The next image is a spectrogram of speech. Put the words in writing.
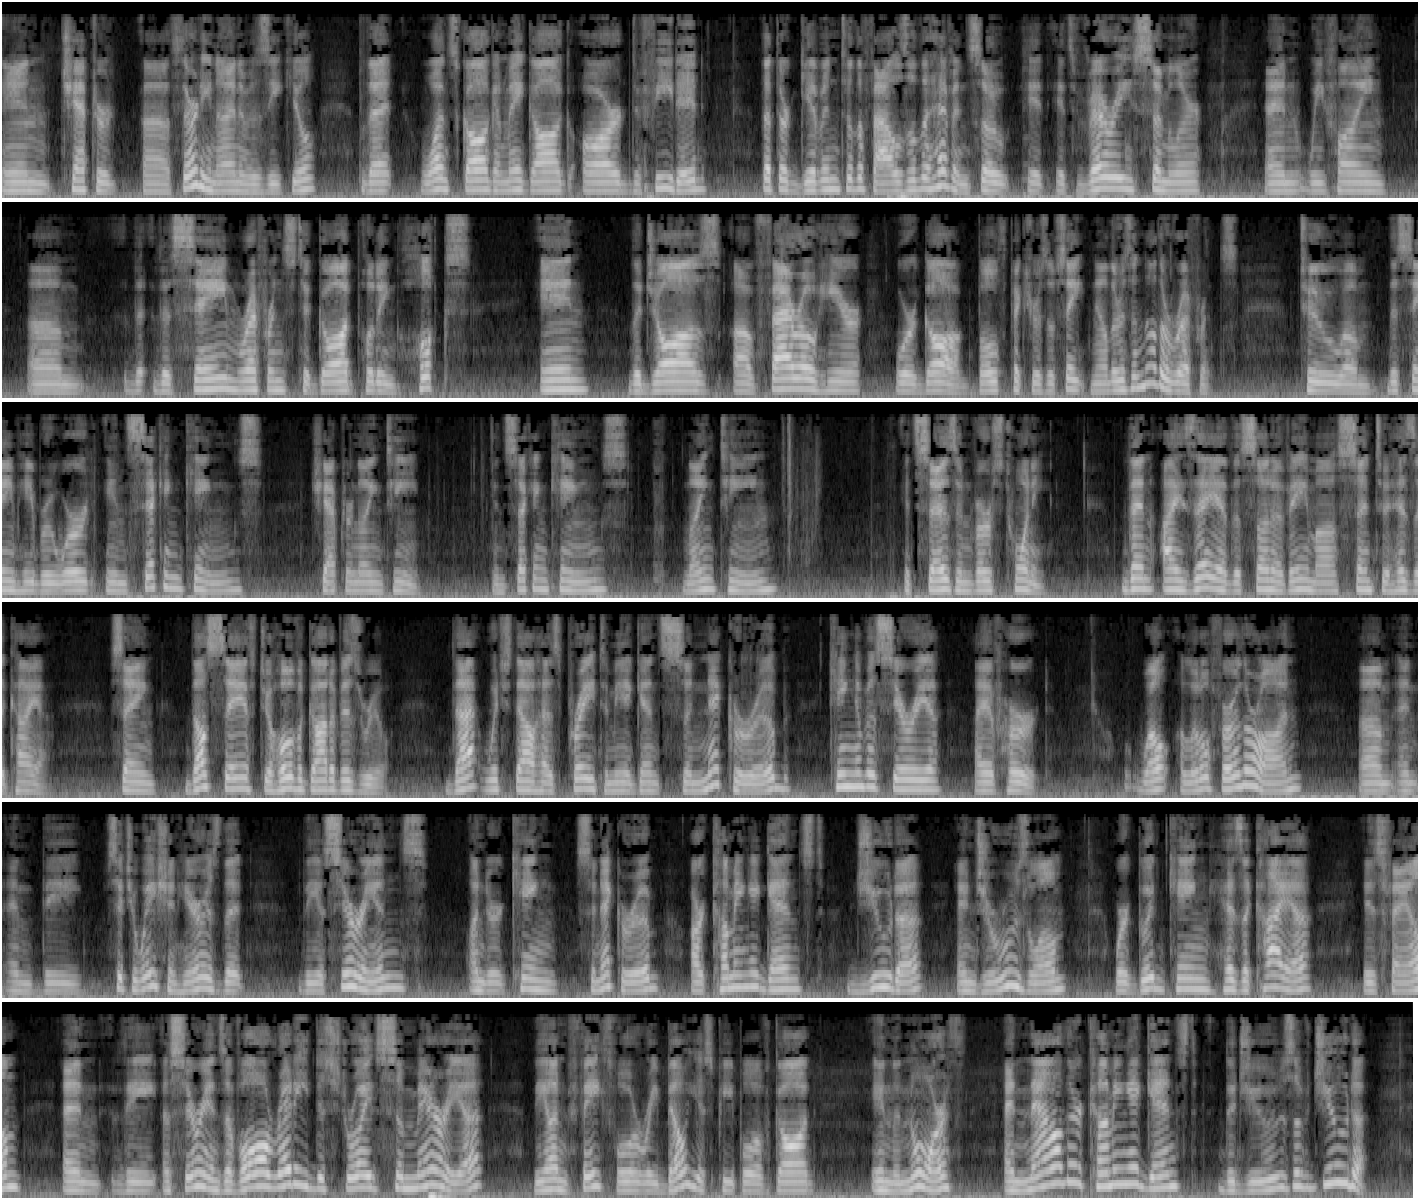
in chapter uh, 39 of Ezekiel, that once Gog and Magog are defeated, that they're given to the fowls of the heavens. So it, it's very similar, and we find um, the, the same reference to God putting hooks in the jaws of Pharaoh here or Gog, both pictures of Satan. Now there's another reference to um, the same Hebrew word in 2 Kings chapter 19. In 2 Kings 19, it says in verse 20, Then Isaiah the son of Amos sent to Hezekiah, saying, Thus saith Jehovah God of Israel, that which thou hast prayed to me against Sennacherib, king of Assyria, I have heard. Well, a little further on, um, and and the situation here is that the Assyrians under King Sennacherib are coming against Judah and Jerusalem, where good King Hezekiah is found, and the Assyrians have already destroyed Samaria, the unfaithful rebellious people of God in the north, and now they're coming against the Jews of Judah.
